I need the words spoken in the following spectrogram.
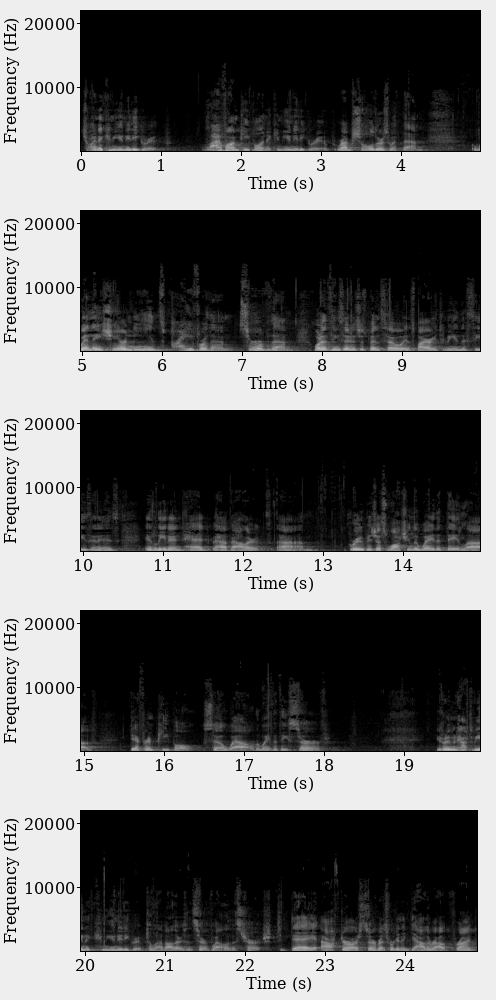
join a community group. Love on people in a community group. Rub shoulders with them. When they share needs, pray for them, serve them. One of the things that has just been so inspiring to me in this season is in Lena and Ted uh, Ballard's um, group, is just watching the way that they love different people so well, the way that they serve. You don't even have to be in a community group to love others and serve well in this church. Today, after our service, we're going to gather out front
